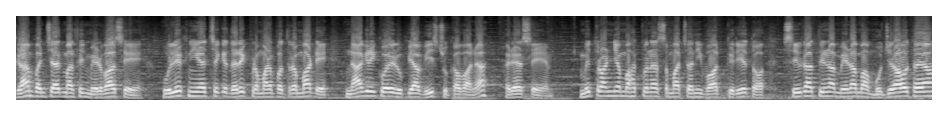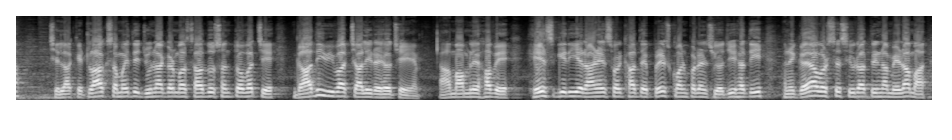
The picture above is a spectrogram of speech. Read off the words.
ગ્રામ પંચાયતમાંથી મેળવાશે. ઉલ્લેખનીય છે કે દરેક પ્રમાણપત્ર માટે નાગરિકોએ રૂપિયા વીસ ચૂકવવાના રહેશે. મિત્રો, અન્ય મહત્વના સમાચારની વાત કરીએ તો શિવરાત્રિના મેળામાં મુજરાઓ થયા. છેલ્લા કેટલાક સમયથી જૂનાગઢમાં સાધુ સંતો વચ્ચે ગાદી વિવાદ ચાલી રહ્યો છે. આ મામલે હવે હેસગીરીએ રાણેશ્વર ખાતે પ્રેસ કોન્ફરન્સ યોજી હતી અને ગયા વર્ષે શિવરાત્રિના મેળામાં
